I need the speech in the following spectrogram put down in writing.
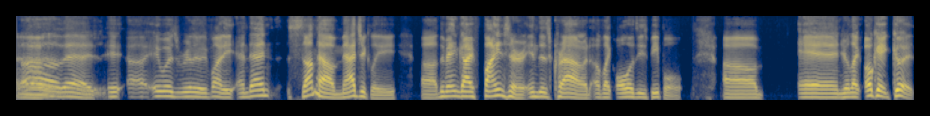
oh man, it uh, it was really really funny. And then somehow magically, uh, the main guy finds her in this crowd of like all of these people, um, and you're like, okay, good.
